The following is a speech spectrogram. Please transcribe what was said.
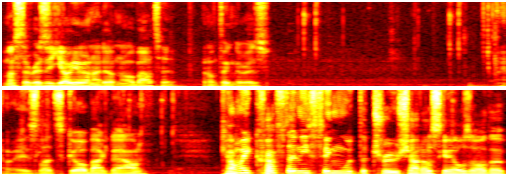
Unless there is a yo-yo and I don't know about it. I don't think there is. Anyways, let's go back down. Can we craft anything with the true shadow scales or the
